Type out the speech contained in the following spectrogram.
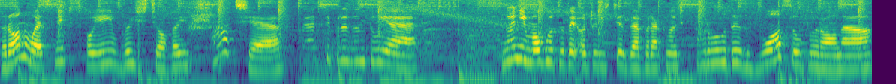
Ron Wesley w swojej wyjściowej szacie. Tak się prezentuje. No nie mogło tutaj oczywiście zabraknąć rudych włosów Rona.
